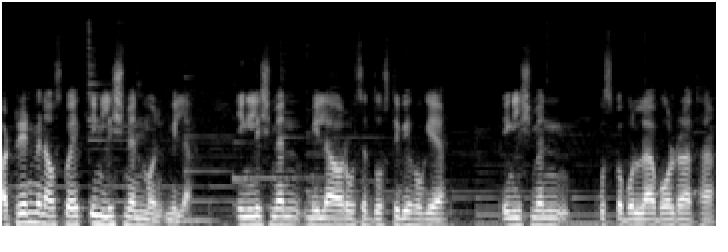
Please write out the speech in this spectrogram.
और ट्रेन में ना उसको एक इंग्लिश मैन मिला। इंग्लिश मैन मिला और उसे दोस्ती भी हो गया। इंग्लिश मैन उसको बोल रहा बोल रहा था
